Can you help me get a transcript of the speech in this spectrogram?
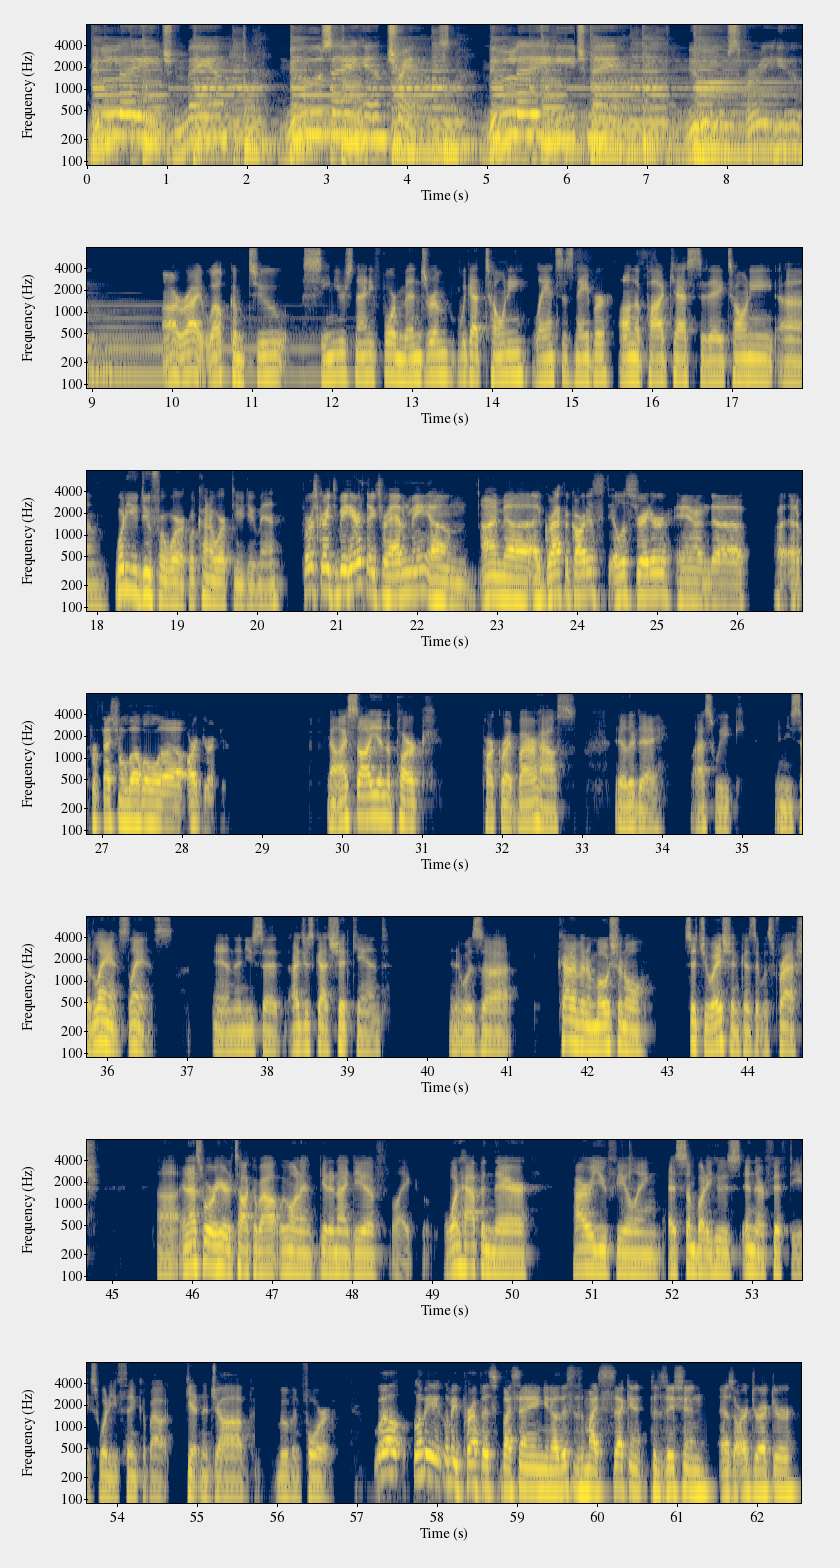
Middle-aged man, news and trends. Middle-aged man, news for you. All right, welcome to Seniors 94 Men's Room. We got Tony, Lance's neighbor, on the podcast today. Tony, um, what do you do for work? What kind of work do you do, man? First, great to be here. Thanks for having me. Um, I'm uh, a graphic artist, illustrator, and uh, at a professional level, uh, art director. Now, I saw you in the park, park right by our house, the other day, last week, and you said, "Lance, Lance," and then you said, "I just got shit canned," and it was uh, kind of an emotional situation because it was fresh. Uh, and that's what we're here to talk about. We want to get an idea of like what happened there how are you feeling as somebody who's in their 50s? What do you think about getting a job moving forward? Well, let me let me preface by saying, you know, this is my second position as art director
